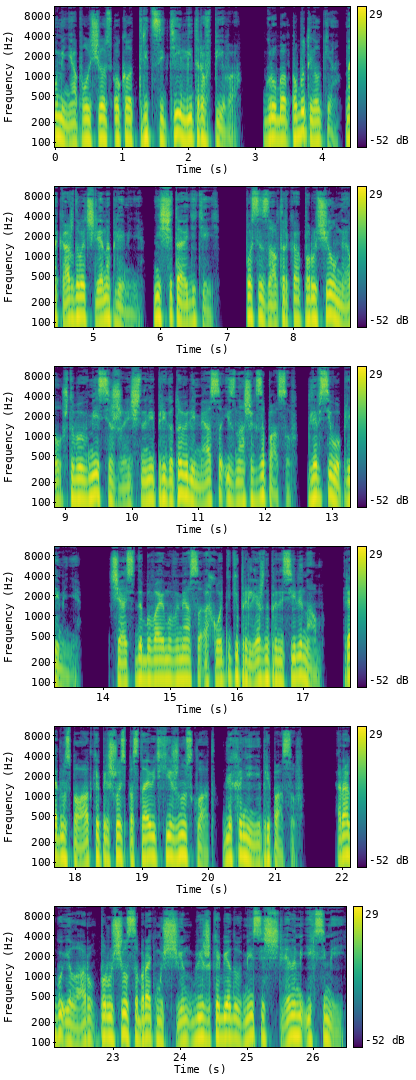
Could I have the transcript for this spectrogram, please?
У меня получилось около 30 литров пива. Грубо по бутылке, на каждого члена племени, не считая детей. После завтрака поручил Нел, чтобы вместе с женщинами приготовили мясо из наших запасов для всего племени. Часть добываемого мяса охотники прилежно приносили нам, Рядом с палаткой пришлось поставить хижину-склад для хранения припасов. Рагу и Лару поручил собрать мужчин ближе к обеду вместе с членами их семей.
